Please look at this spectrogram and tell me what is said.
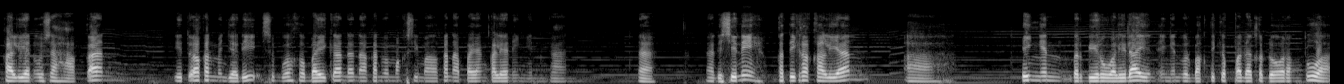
kalian usahakan itu akan menjadi sebuah kebaikan dan akan memaksimalkan apa yang kalian inginkan. Nah, nah di sini ketika kalian uh, ingin berbiru walidain, ingin berbakti kepada kedua orang tua,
